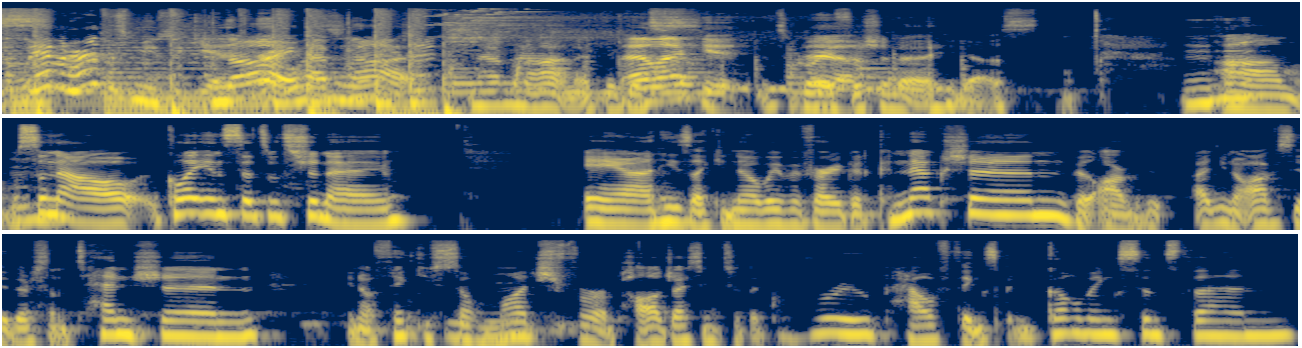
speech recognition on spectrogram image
Yes. we haven't heard this music yet. No, right? have not. Have not. I think I like it. It's great Yeah. for Shanae, yes. Mhm, Um, so mhm. now Clayton sits with Shanae and he's like, you know, we have a very good connection, but ob- you know, obviously there's some tension. You know, thank you so Mhm. much for apologizing to the group. How have things been going since then?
